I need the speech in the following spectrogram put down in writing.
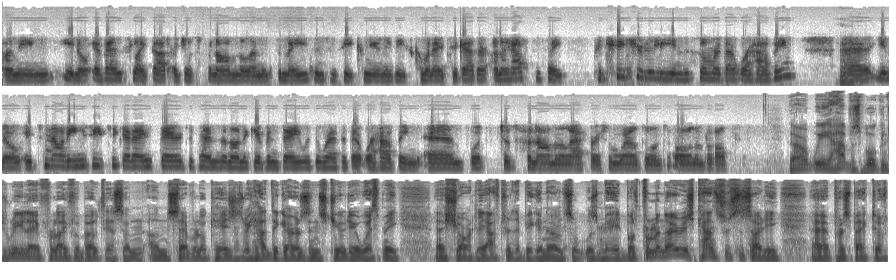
I mean, you know, events like that are just phenomenal, and it's amazing to see communities coming out together. And I have to say, particularly in the summer that we're having, mm. uh, you know, it's not easy to get out there, depending on a given day with the weather that we're having. Um, but just phenomenal effort, and well done to all involved. Now, we have spoken to Relay for Life about this on, on several occasions. We had the girls in studio with me uh, shortly after the big announcement was made. But from an Irish Cancer Society uh, perspective,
